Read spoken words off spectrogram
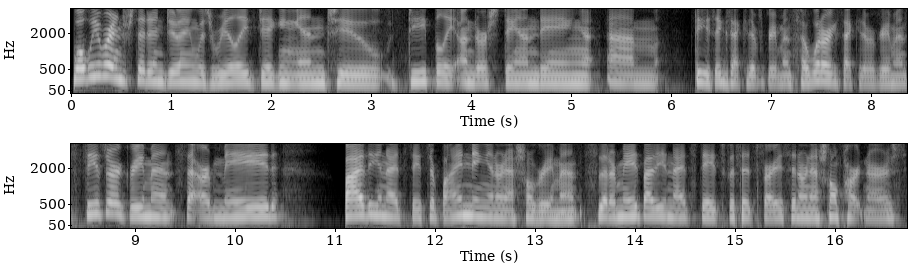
what we were interested in doing was really digging into deeply understanding um, these executive agreements. So, what are executive agreements? These are agreements that are made by the United States, are binding international agreements that are made by the United States with its various international partners.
